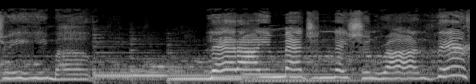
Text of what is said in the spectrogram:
dream of. Let our imagination run this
